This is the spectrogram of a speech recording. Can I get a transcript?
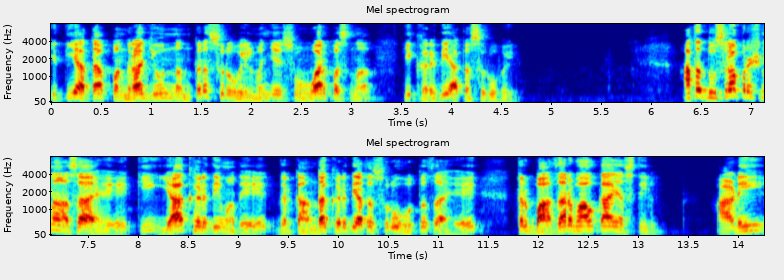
की ती आता पंधरा जून नंतरच सुरू होईल म्हणजे सोमवारपासनं ही खरेदी आता सुरू होईल. आता दुसरा प्रश्न असा आहे की या खरेदीमध्ये जर कांदा खरेदी आता सुरू होतच आहे तर बाजारभाव काय असतील? आणि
